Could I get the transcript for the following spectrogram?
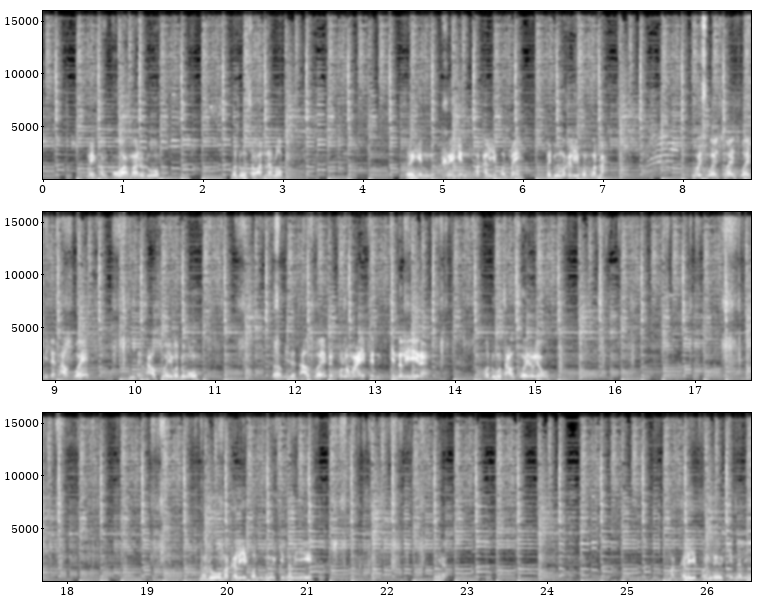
ๆไม่ต้องกลัวมาดูดูมาดูสวรรค์นรกเคยเห็นเคยเห็นมักกะลีผลไหมไปดูมักกะลีผลก่อนมาสวยสวยสวยสวยมีแต่สาวสวยมีแต่สาวสวยมาดูเออมีแต่สาวสวยเป็นผลไม้เป็นกินนารีน่ะมาดูสาวสวยเร็วๆมาดูมักกะลีผลหรือกินนารี กะลีผลหรือกินนารี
